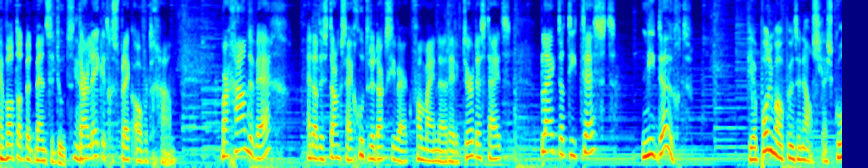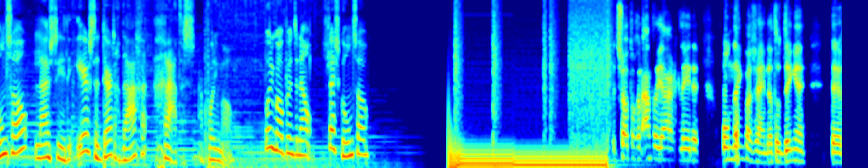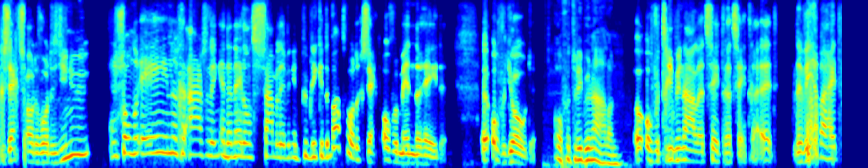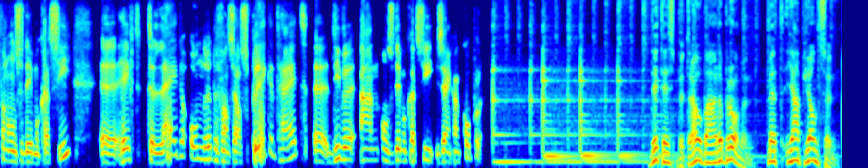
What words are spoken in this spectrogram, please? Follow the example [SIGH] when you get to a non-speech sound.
En wat dat met mensen doet. Ja. Daar leek het gesprek over te gaan. Maar gaandeweg, en dat is dankzij goed redactiewerk van mijn eh, redacteur destijds, blijkt dat die test niet deugt. Via podimo.nl slash gonzo luister je de eerste 30 dagen gratis naar Podimo. podimo.nl slash gonzo. Het zou toch een aantal jaren geleden ondenkbaar zijn dat er dingen eh, gezegd zouden worden die nu zonder enige aarzeling in de Nederlandse samenleving in het publieke debat worden gezegd over minderheden, eh, over Joden, Over tribunalen. over tribunalen, et cetera, et cetera. De weerbaarheid van onze democratie eh, heeft te lijden onder de vanzelfsprekendheid eh, die we aan onze democratie zijn gaan koppelen. Dit is Betrouwbare Bronnen met Jaap Jansen.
